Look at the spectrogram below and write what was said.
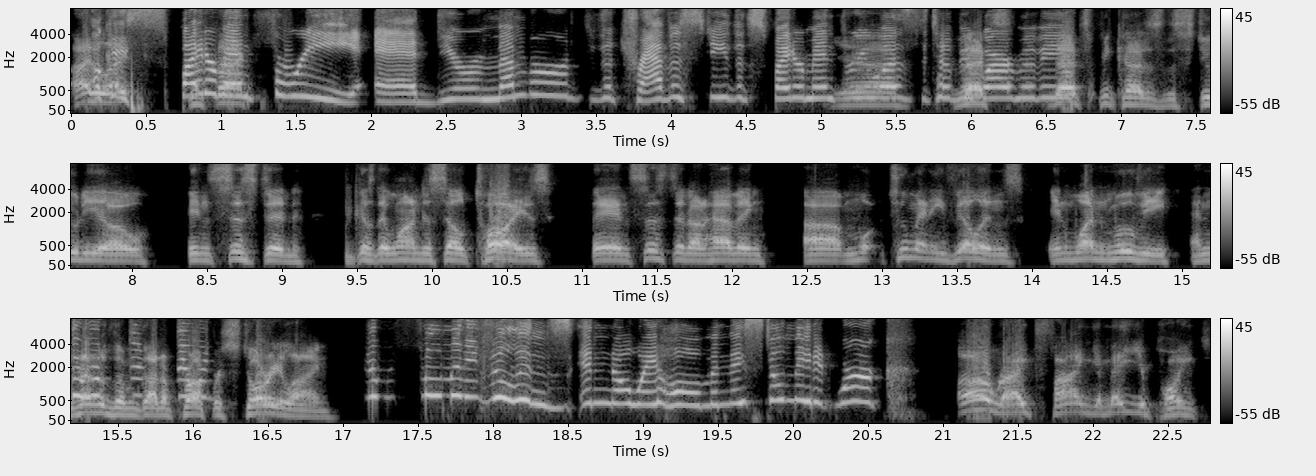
I okay, like Spider-Man three. Ed, do you remember the travesty that Spider-Man three yeah, was? The Tobey Maguire movie. That's because the studio insisted because they wanted to sell toys. They insisted on having uh, too many villains in one movie, and none of them got a proper storyline. There were so many villains in No Way Home, and they still made it work. All right, fine. You made your point.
